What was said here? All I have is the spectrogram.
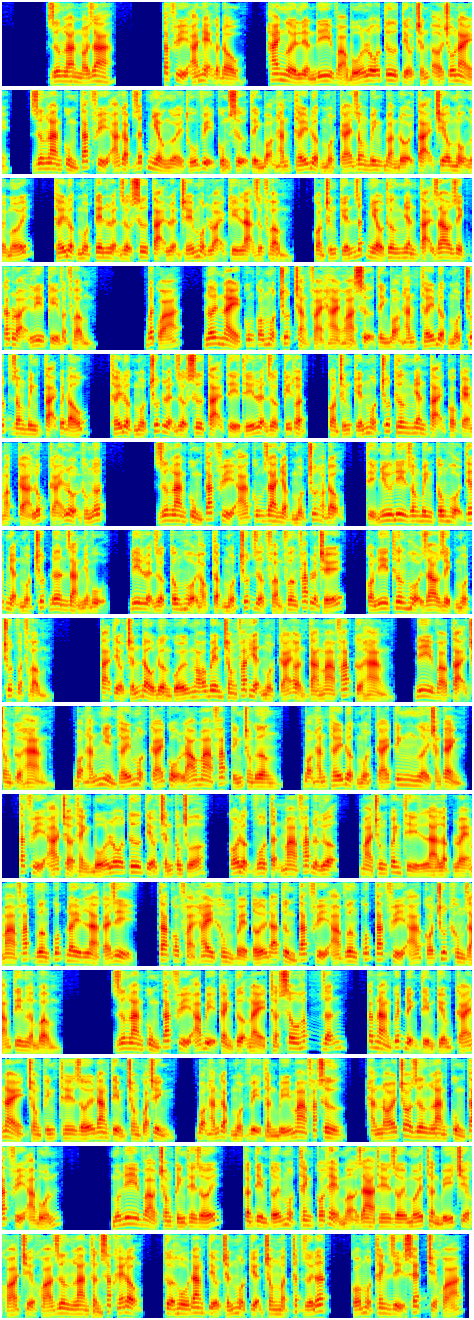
Dương lan nói ra. Tác phỉ á nhẹ gật đầu, hai người liền đi vào bố lỗ tư tiểu trấn ở chỗ này. Dương lan cùng tác phỉ á gặp rất nhiều người thú vị cùng sự tình, bọn hắn thấy được một cái dong binh đoàn đội tại chiêu mộ người mới, thấy được một tên luyện dược sư tại luyện chế một loại kỳ lạ dược phẩm, còn chứng kiến rất nhiều thương nhân tại giao dịch các loại ly kỳ vật phẩm. Bất quá, nơi này cũng có một chút chẳng phải hài hòa sự tình, bọn hắn thấy được một chút dong binh tại quyết đấu, thấy được một chút luyện dược sư tại tỷ thí luyện dược kỹ thuật, còn chứng kiến một chút thương nhân tại có kẻ mặc cả lúc cái lộn không nớt dương lan cùng tác phỉ á cũng gia nhập một chút hoạt động, tỉ như đi dong binh công hội tiếp nhận một chút đơn giản nhiệm vụ, đi luyện dược công hội học tập một chút dược phẩm phương pháp luyện chế, còn đi thương hội giao dịch một chút vật phẩm. Tại tiểu trấn đầu đường cuối ngõ bên trong phát hiện một cái ẩn tàng ma pháp cửa hàng, đi vào tại trong cửa hàng, bọn hắn nhìn thấy một cái cổ lão ma pháp kính trong gương, bọn hắn thấy được một cái kinh người trắng cảnh, tác phỉ á trở thành bố lô tư tiểu trấn công chúa, có được vô tận ma pháp lực lượng, mà chung quanh thì là lập lòe ma pháp vương quốc đây là cái gì, ta có phải hay không về tới đã từng tác phỉ á vương quốc, tác phỉ á có chút không dám tin lẩm bẩm dương lan cùng tác phỉ á bị cảnh tượng này thật sâu hấp dẫn, các nàng quyết định tìm kiếm cái này trong kinh thế giới đang tìm trong quá trình. Bọn hắn gặp một vị thần bí ma pháp sư, hắn nói cho dương lan cùng tác phỉ á bốn, muốn đi vào trong kính thế giới, cần tìm tới một thanh có thể mở ra thế giới mới thần bí chìa khóa. Chìa khóa dương lan thần sắc khẽ động, tựa hồ đang tiểu chấn một kiện trong mật thất dưới đất, có một thanh dị xét chìa khóa.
